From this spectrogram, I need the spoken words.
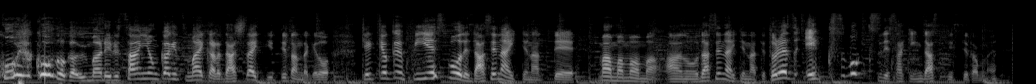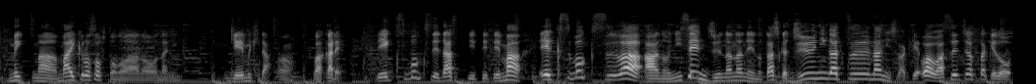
荒野行動が生まれる3、4ヶ月前から出したいって言ってたんだけど、結局 PS4 で出せないってなって、まあまあまあまあ、あの、出せないってなって、とりあえず Xbox で先に出すって言ってたのね。まあ、マイクロソフトのあの、何？ゲーム機だ。うん。分かれ。で、Xbox で出すって言ってて、まあ、Xbox は、あの、2017年の確か12月何日だっけ？は忘れちゃったけど、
